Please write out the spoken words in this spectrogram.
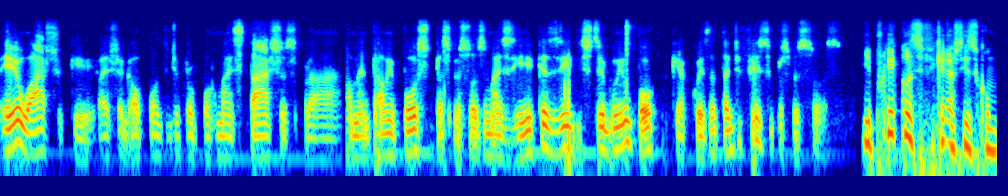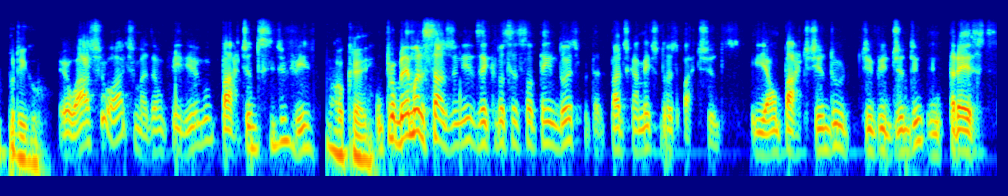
Eu acho que vai chegar ao ponto de propor mais taxas para aumentar o imposto para as pessoas mais ricas e distribuir um pouco, porque a coisa está difícil para as pessoas. E porquê classificaste isso como perigo? Eu acho ótimo, mas é um perigo, o partido se divide. Ok. O problema dos Estados Unidos é que você só tem dois, praticamente dois partidos. E é um partido dividido em, três.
